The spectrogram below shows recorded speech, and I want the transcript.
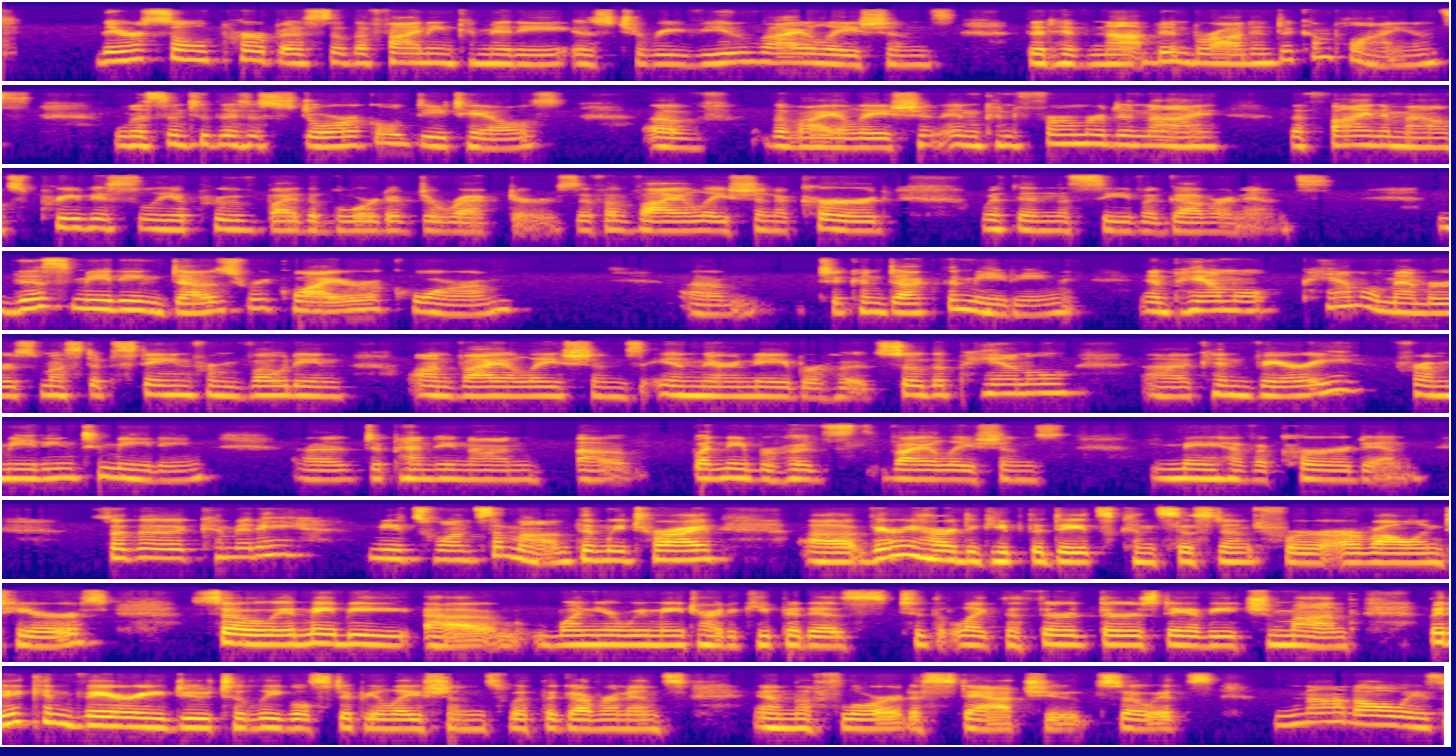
their sole purpose of the fining committee is to review violations that have not been brought into compliance, listen to the historical details of the violation and confirm or deny the fine amounts previously approved by the board of directors if a violation occurred within the CEVA governance. This meeting does require a quorum um, to conduct the meeting and panel, panel members must abstain from voting on violations in their neighborhood. So the panel uh, can vary from meeting to meeting, uh, depending on uh, what neighborhoods violations may have occurred in. So the committee meets once a month and we try uh, very hard to keep the dates consistent for our volunteers. So it may be uh, one year we may try to keep it as to the, like the third Thursday of each month, but it can vary due to legal stipulations with the governance and the Florida statute. So it's not always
